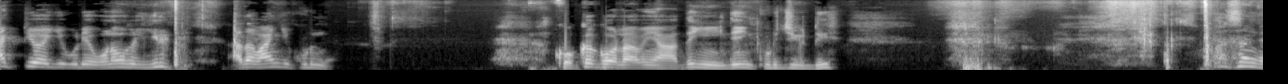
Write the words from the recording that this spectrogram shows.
ஆக்டிவ் வைக்கக்கூடிய உணவுகள் இருக்கு. அதை வாங்கி கொடுங்க. கொக்கோ கோலாவையும் அதையும் இதையும் குடிச்சுக்கிட்டு பசங்க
